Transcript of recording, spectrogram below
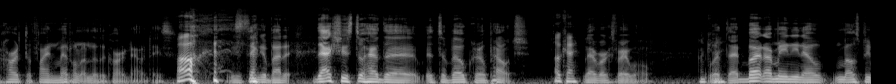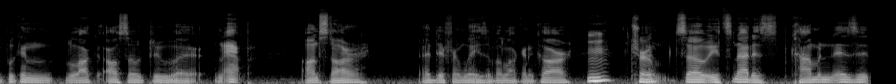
hard to find metal under the car nowadays. Oh, you think about it, they actually still have the it's a Velcro pouch okay. that works very well okay. with that. But I mean, you know, most people can lock also through uh, an app, OnStar, uh, different ways of unlocking a car. hmm True. Um, so it's not as common as it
